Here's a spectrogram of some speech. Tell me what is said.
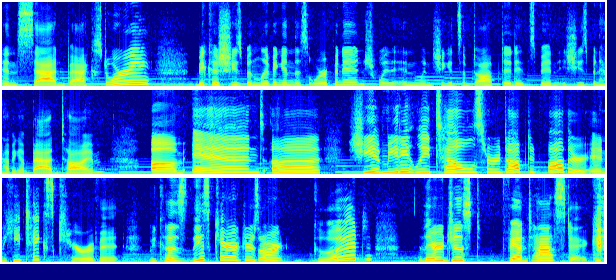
and sad backstory because she's been living in this orphanage when and when she gets adopted it's been she's been having a bad time. Um, and uh, she immediately tells her adopted father and he takes care of it because these characters aren't good. They're just fantastic.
